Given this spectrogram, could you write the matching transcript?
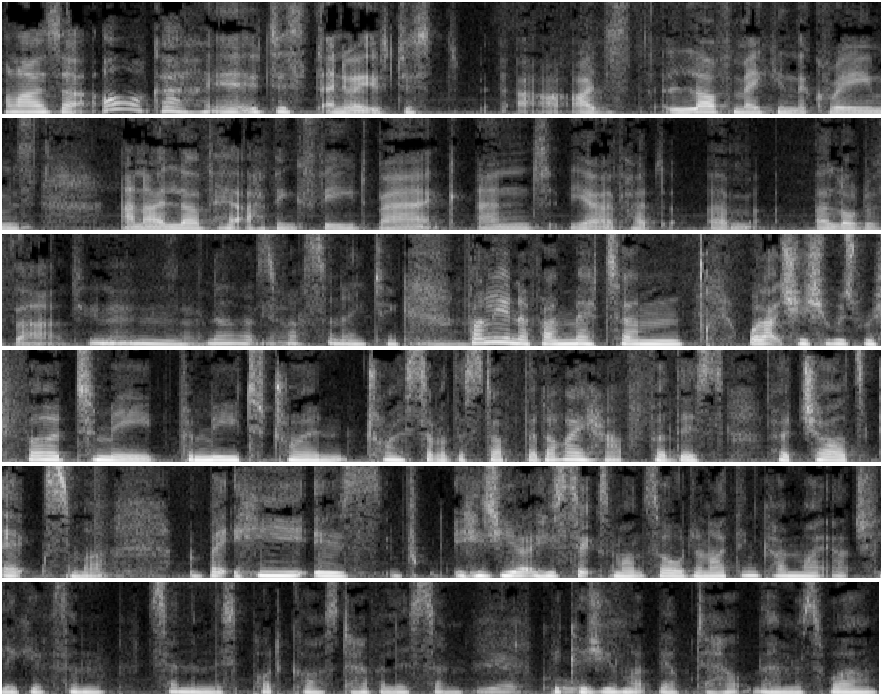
and I was like, oh, okay. It just anyway, it's just I just love making the creams, and I love having feedback, and yeah, I've had um, a lot of that. You know, Mm, so, no, that's yeah. fascinating. Funnily enough, I met. Um, well, actually, she was referred to me for me to try and try some of the stuff that I have for this her child's eczema. But he is he's yeah, he's six months old, and I think I might actually give them send them this podcast to have a listen. Yeah, of because you might be able to help them as well.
